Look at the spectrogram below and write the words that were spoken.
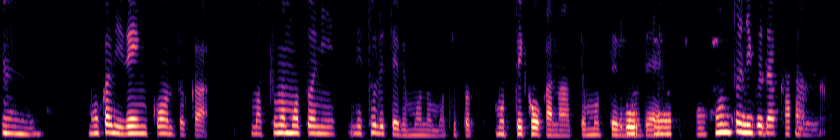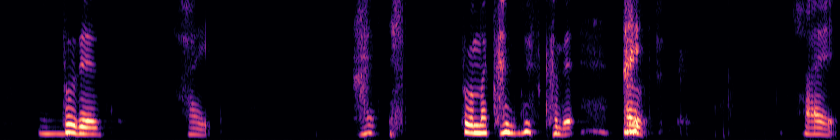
いうん、他にレンコンとか、まあ、熊本に、ね、取れてるものもちょっと持っていこうかなって思ってるので、お本当に具だくさんな。うん。そうです。はい。はい、そんな感じですかね。はい、はい。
